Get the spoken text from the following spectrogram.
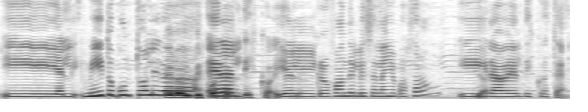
Y el, mi hito puntual era, Era el disco el, disco. Y el crowdfunding lo hice el año pasado y Ya. grabé el disco este año.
